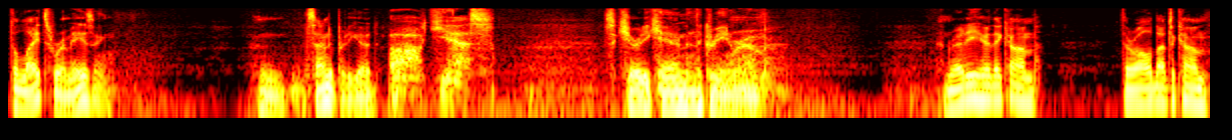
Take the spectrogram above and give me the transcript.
The lights were amazing and it sounded pretty good. Oh, yes. Security cam in the green room. And ready, here they come. They're all about to come.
